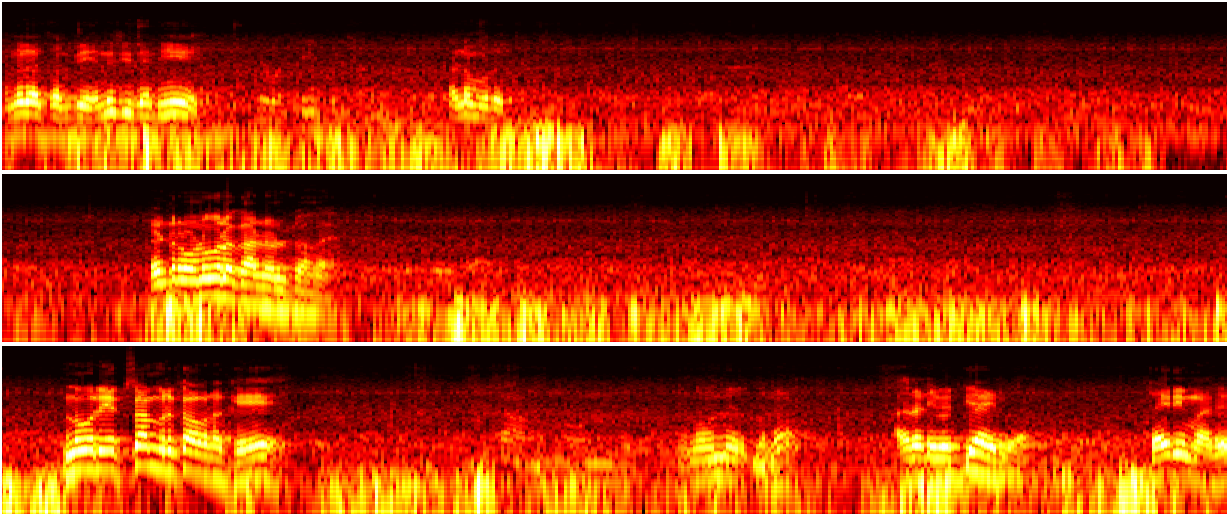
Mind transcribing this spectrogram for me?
என்னடா தம்பி என்ன செய்த நீ? இதை கண்ண மூடு. ரெண்டரை ஒன்று கால் வந்துட்டாங்க இன்னும் ஒரு எக்ஸாம் இருக்கா உனக்கு? இன்னும் ஒன்று இருக்குண்ணே அதில் நீ வெற்றி ஆயிடுவேன் தைரியமாரு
